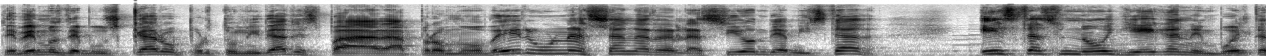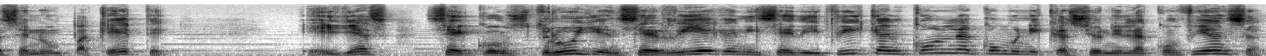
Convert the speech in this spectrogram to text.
Debemos de buscar oportunidades para promover una sana relación de amistad. Estas no llegan envueltas en un paquete. Ellas se construyen, se riegan y se edifican con la comunicación y la confianza.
